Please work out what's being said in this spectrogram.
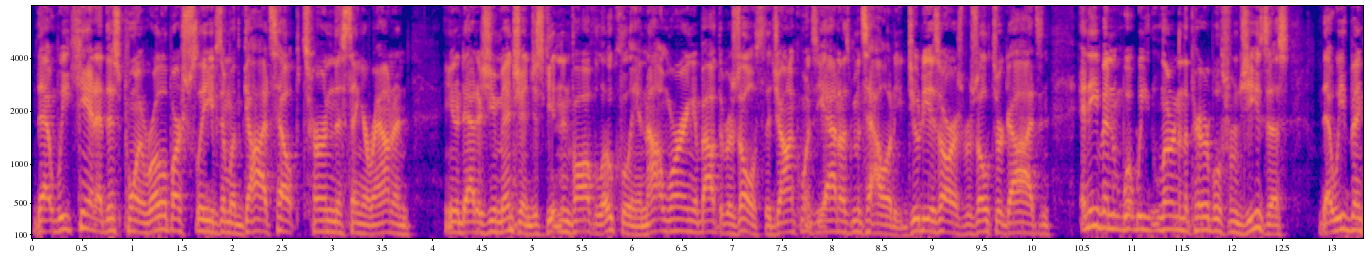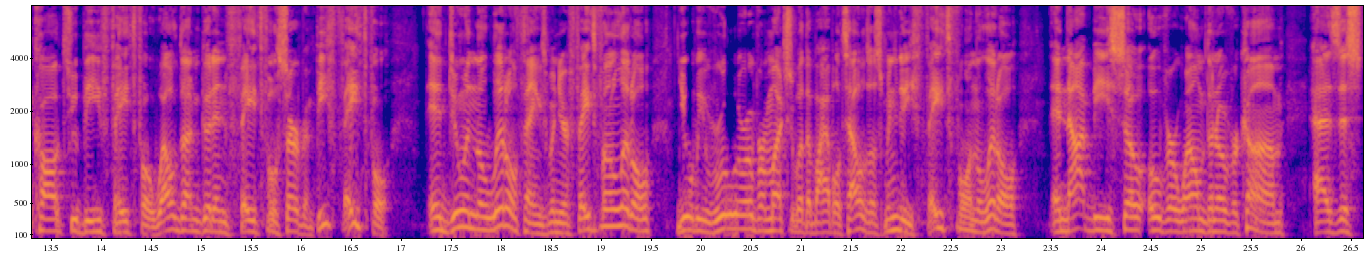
that we can't at this point roll up our sleeves and with God's help turn this thing around and you know, Dad, as you mentioned, just getting involved locally and not worrying about the results, the John Quincy Adams mentality, duty is ours, results are God's, and, and even what we learn in the parables from Jesus, that we've been called to be faithful. Well done, good and faithful servant. Be faithful. in doing the little things. When you're faithful in the little, you will be ruler over much of what the Bible tells us. We need to be faithful in the little and not be so overwhelmed and overcome as this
